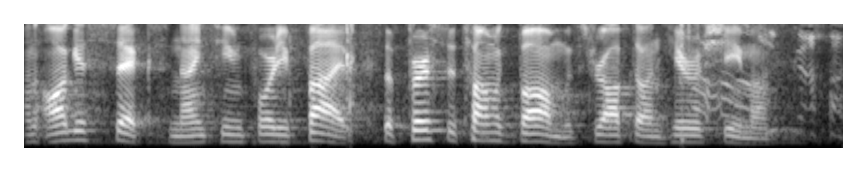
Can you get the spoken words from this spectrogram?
On August 6, 1945, the first atomic bomb was dropped on Hiroshima. Oh,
